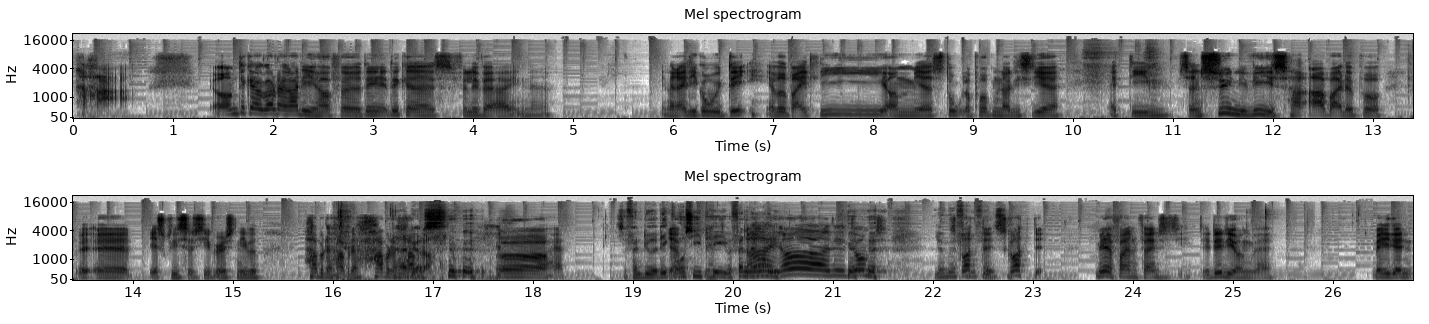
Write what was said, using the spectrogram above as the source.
Haha. jo, men det kan jeg godt have ret i, Hoff. Det, det kan selvfølgelig være en, øh, en rigtig god idé. Jeg ved bare ikke lige, om jeg stoler på dem, når de siger, at de sandsynligvis har arbejdet på Øh, øh, jeg skulle lige så sige Resident Evil. Har vi habba. også. Åh, ja. Så fandt de ud af, det ikke Ja, vores IP. Hvad fanden laver I? Nej, åh, det er dumt. Skot det, skot det. Mere Final Fantasy. Det er det, de unge vil have. Men igen,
